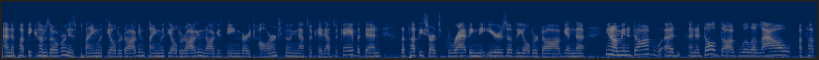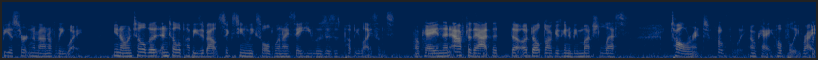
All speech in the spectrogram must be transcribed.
and the puppy comes over and is playing with the older dog and playing with the older dog, and the dog is being very tolerant, going, "That's okay, that's okay." But then the puppy starts grabbing the ears of the older dog, and the, you know, I mean, a dog, a, an adult dog will allow a puppy a certain amount of leeway, you know, until the until the puppy's about 16 weeks old, when I say he loses his puppy license. Okay, and then after that, the the adult dog is going to be much less tolerant. hopefully. Okay, hopefully, right.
